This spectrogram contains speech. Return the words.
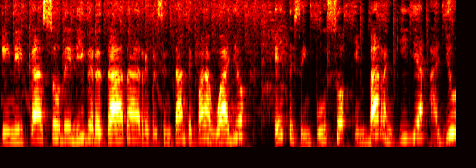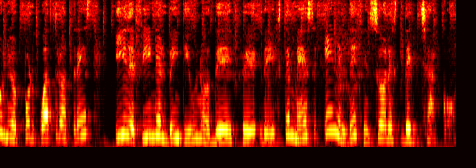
En el caso de Libertad, representante paraguayo, este se impuso en Barranquilla a Junior por 4 a 3 y define el 21 de, de este mes en el Defensores del Chaco.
